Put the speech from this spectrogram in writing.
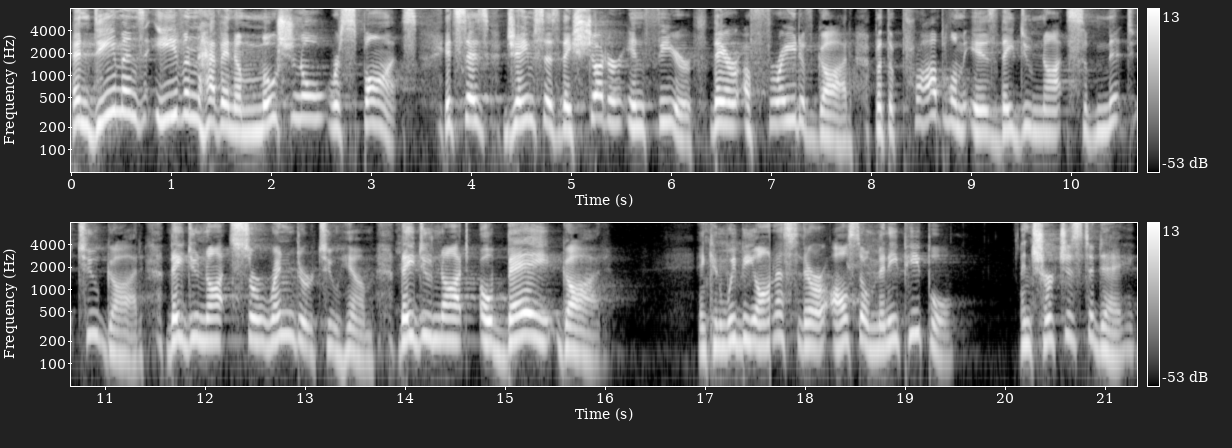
And demons even have an emotional response. It says, James says, they shudder in fear. They are afraid of God. But the problem is they do not submit to God, they do not surrender to Him, they do not obey God. And can we be honest? There are also many people in churches today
